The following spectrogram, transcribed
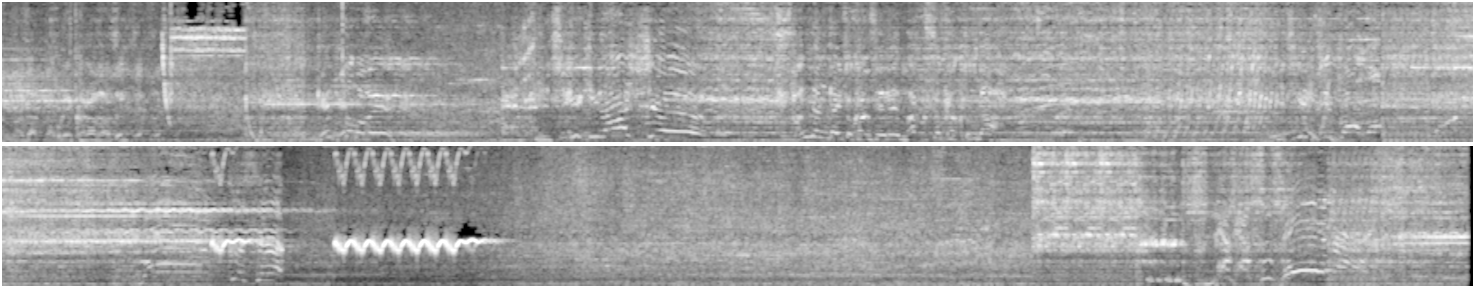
はまだこれからだぜ。ゲットだぜ。一撃ラッシュ。3年台と完成でマックス獲得だ。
